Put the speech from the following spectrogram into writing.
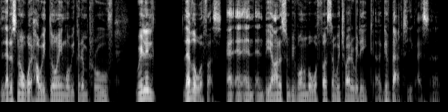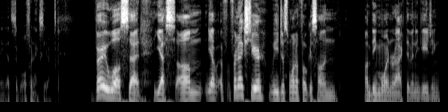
let us know what how we're doing, what we could improve. Really level with us and and, and, be honest and be vulnerable with us, and we try to really uh, give back to you guys. And I think that's the goal for next year. Very well said. Yes. Um. Yeah. For next year, we just want to focus on on being more interactive and engaging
